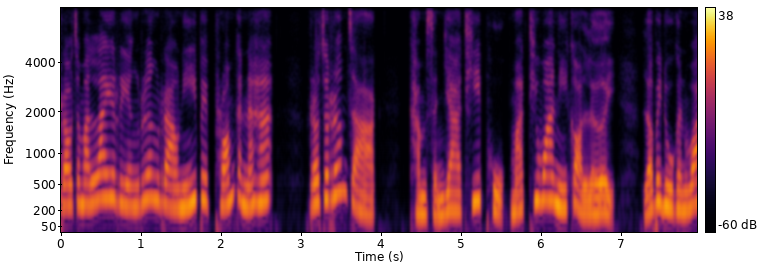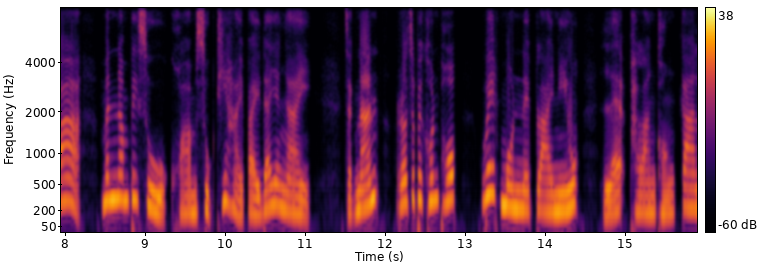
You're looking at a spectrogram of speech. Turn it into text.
เราจะมาไล่เรียงเรื่องราวนี้ไปพร้อมกันนะฮะ เราจะเริ่มจากคำสัญญาที่ผูกมัดที่ว่านี้ก่อนเลย แล้วไปดูกันว่ามันนำไปสู่ความสุขที่หายไปได้ยังไง จากนั้นเราจะไปค้นพบเวทมนต์ในปลายนิ้ว และพลังของการ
